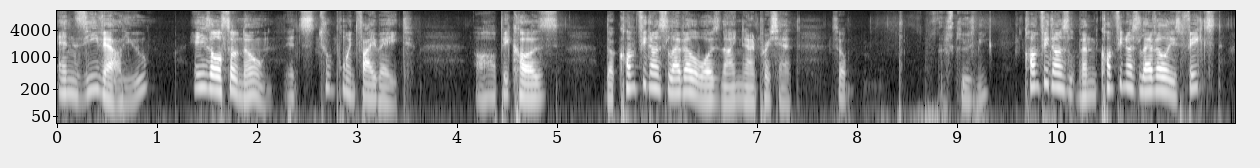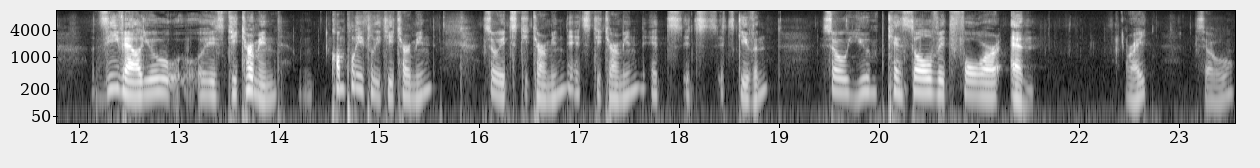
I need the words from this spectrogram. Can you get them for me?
and z value is also known. It's 2.58 uh, because the confidence level was 99%. So, excuse me, confidence when confidence level is fixed, z value is determined, completely determined. So it's determined, it's determined, it's it's it's given. So you can solve it for n, right? So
